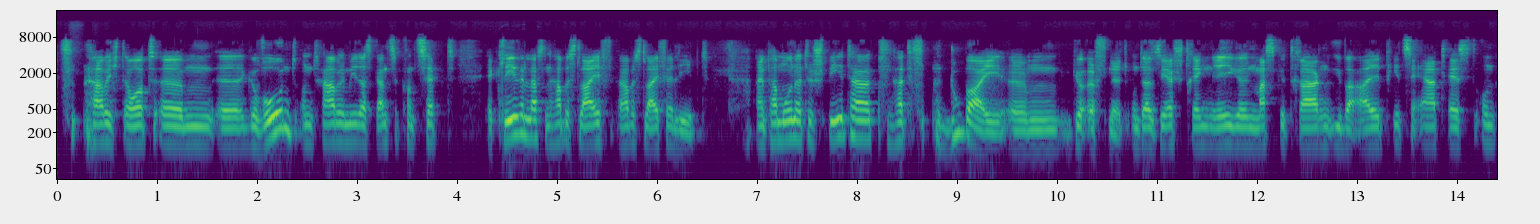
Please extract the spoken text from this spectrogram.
habe ich dort ähm, äh, gewohnt und habe mir das ganze Konzept erklären lassen, habe es live, habe es live erlebt. Ein paar Monate später hat Dubai ähm, geöffnet unter sehr strengen Regeln, Maske tragen überall, PCR-Test und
